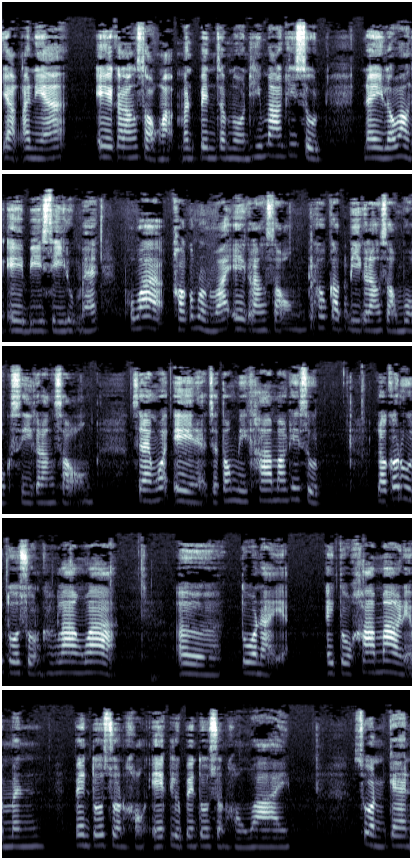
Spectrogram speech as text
อย่างอันเนี้ย a กำลังสองอะมันเป็นจำนวนที่มากที่สุด ในระหว่าง a b c ถูกไหมเพราะว่าเขากำหนดว่า a กำลังสองเท่ากับ b กำลังสองบวก c กำลังสองแสดงว่า a เนี่ยจะต้องมีค่ามากที่สุด เราก็ดูตัวส่วนข้างล่างว่าเออตัวไหนอะไอตัวค่ามากเนี่ยมันเป็นตัวส่วนของ x หรือเป็นตัวส่วนของ y ส่วนแกน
